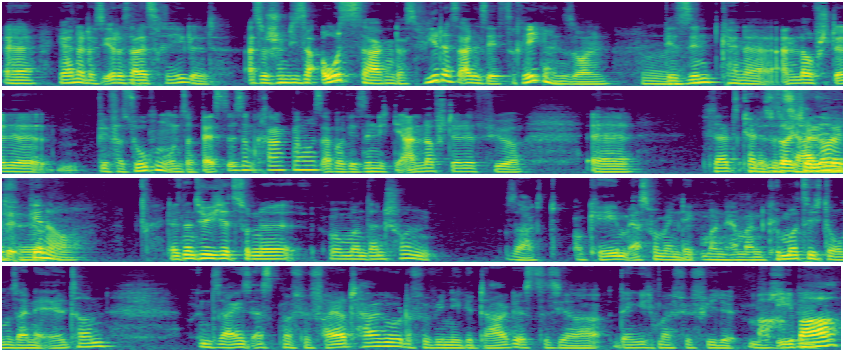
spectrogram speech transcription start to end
Äh, ja, na, dass ihr das alles regelt. Also schon diese Aussagen, dass wir das alles jetzt regeln sollen. Hm. Wir sind keine Anlaufstelle, wir versuchen unser Bestes im Krankenhaus, aber wir sind nicht die Anlaufstelle für äh, keine solche Leute. ja. Genau. Das ist natürlich jetzt so eine, wo man dann schon sagt, okay, im ersten Moment denkt man, ja, man kümmert sich darum seine Eltern. Und sei es erstmal für Feiertage oder für wenige Tage, ist das ja, denke ich mal, für viele machbar.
